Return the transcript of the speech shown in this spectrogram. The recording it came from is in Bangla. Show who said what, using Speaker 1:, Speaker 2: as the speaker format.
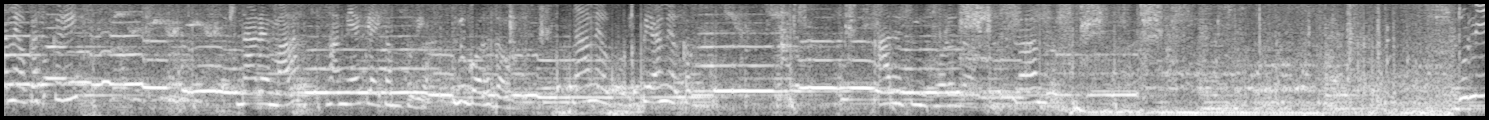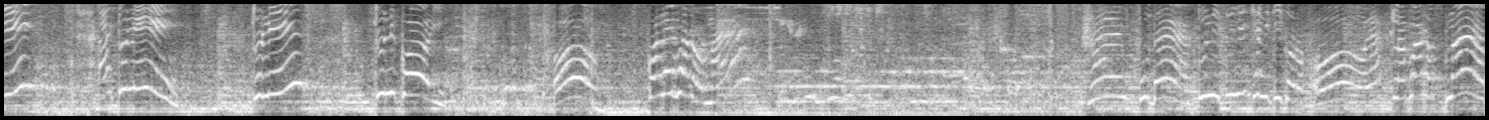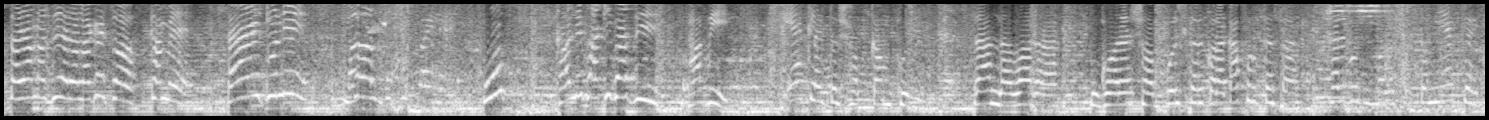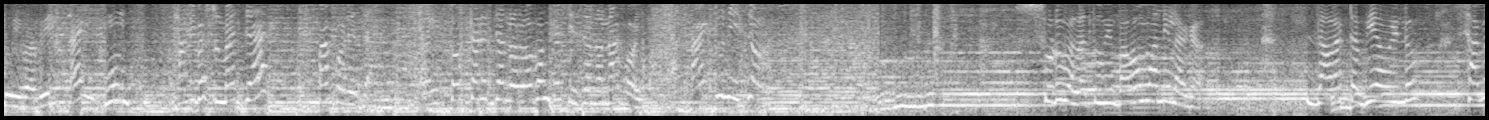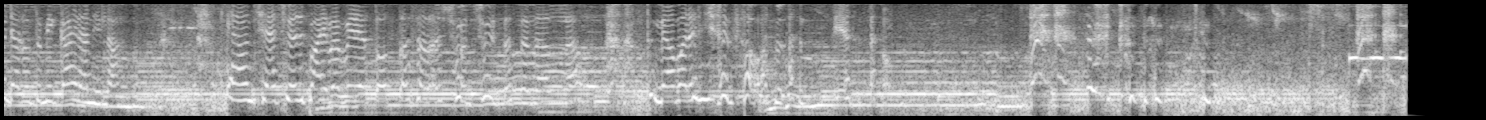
Speaker 1: আমি অকাজ করি?
Speaker 2: না রে মা আমি একলাই কাম করি।
Speaker 3: বস কামে এই টুনি চল। উফ খালি ফাঁকি বাজি।
Speaker 2: ভাবি একলাই তো সব কাম করি। রান্না বাড়া ঘরের সব পরিষ্কার করা কাপড় কাচা খালি বসে মাজা সব তো আমি একলাই করি ভাবি।
Speaker 3: এই হুম খালি বাসন মাজ যা পা করে যা। এই তরকারির যেন লবণ বেশি যেন না হয়। এই টুনি চল।
Speaker 2: ছোটবেলা তুমি বাবা মানি লাগা। যাও একটা বিয়ে হইল স্বামীটা তুমি কায়রা এখন শেষ শেষ ভাই বেরিয়ে এত অত্যাচার সহ্য হইতেছে না, আল্লাহ। তুমি আবার নিয়ে যাও, আল্লাহ, নিয়ে যাও।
